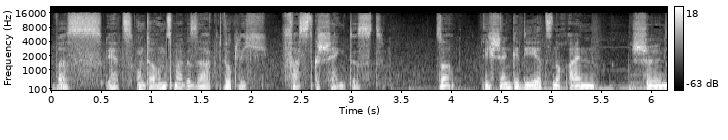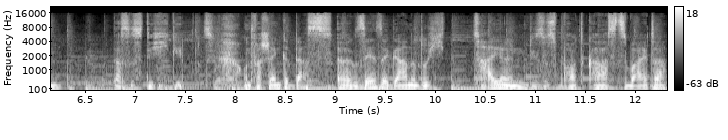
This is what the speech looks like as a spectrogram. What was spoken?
was jetzt unter uns mal gesagt wirklich fast geschenkt ist. So, ich schenke dir jetzt noch einen schönen dass es dich gibt. Und verschenke das äh, sehr, sehr gerne durch Teilen dieses Podcasts weiter.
